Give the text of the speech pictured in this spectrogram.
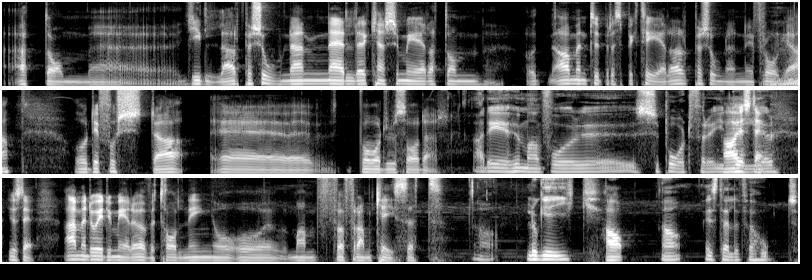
att de eh, gillar personen eller kanske mer att de ja, men typ respekterar personen i fråga. Mm. Och det första, eh, vad var det du sa där? Ja, det är hur man får eh, support för idéer. Ja, just det. Just det. Ja, men då är det mer övertalning och, och man för fram caset. Ja. Logik. Ja. Ja, istället för hot.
